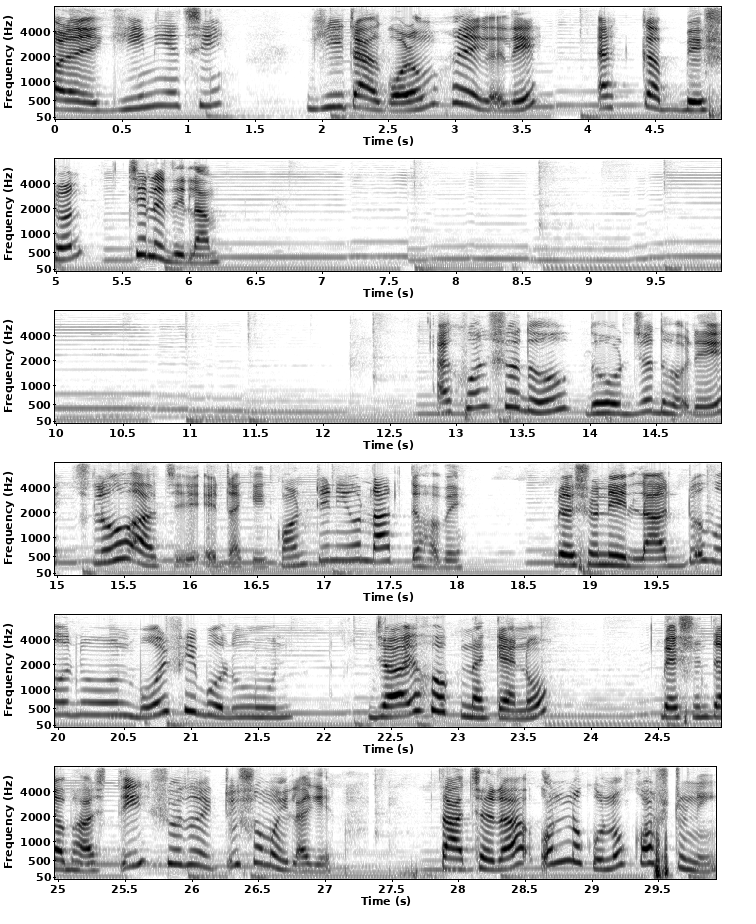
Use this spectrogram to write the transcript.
কড়াইয়ে ঘি নিয়েছি। ঘিটা গরম হয়ে গেলে এক কাপ বেসন চেলে দিলাম। এখন শুধু ধৈর্য ধরে স্লো আছে এটাকে কন্টিনিউ নাড়তে হবে। বেসনের লাড্ডু বলুন, বরফি বলুন, যাই হোক না কেন, বেসনটা ভাজতেই শুধু একটু সময় লাগে। তাছাড়া অন্য কোনো কষ্ট নেই।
